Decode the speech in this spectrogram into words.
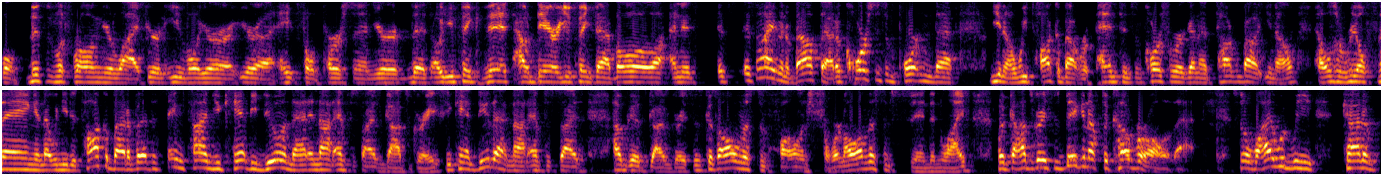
well, this is what's wrong in your life. You're an evil. You're a, you're a hateful person. You're this. Oh, you think this? How dare you think that? Blah, blah blah. And it's it's it's not even about that. Of course, it's important that you know we talk about repentance. Of course, we're going to talk about you know hell's a real thing and that we need to talk about it. But at the same time, you can't be doing that and not emphasize God's grace. You can't do that and not emphasize how good God's grace is because all of us have fallen short. All of us have sinned in life, but God's grace is big enough to cover all of that. So why would we kind of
